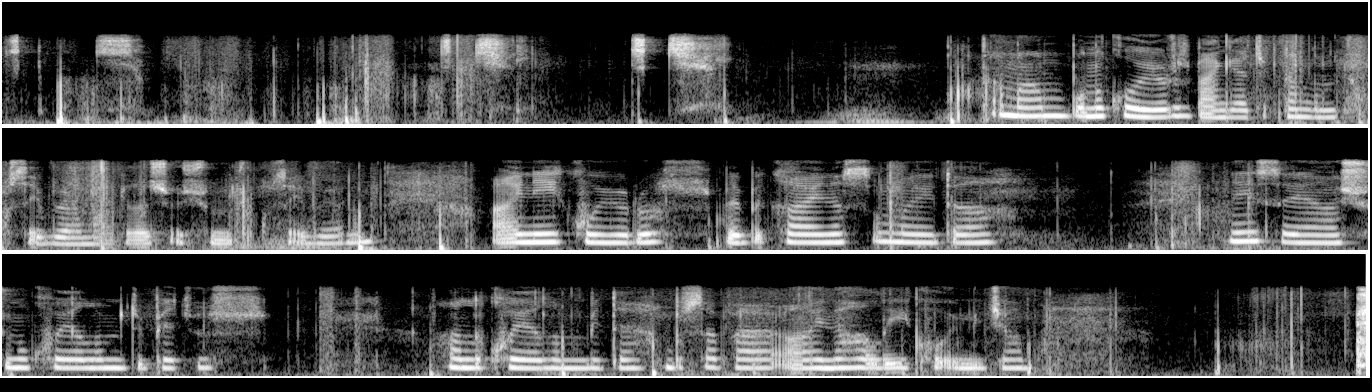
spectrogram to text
Çık bakayım. Çekil. Çekil. Tamam bunu koyuyoruz. Ben gerçekten bunu çok seviyorum arkadaşlar. Şunu çok seviyorum. Aynayı koyuyoruz. Bebek aynası mıydı? Neyse ya şunu koyalım düpedüz. Halı koyalım bir de. Bu sefer aynı halıyı koymayacağım.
